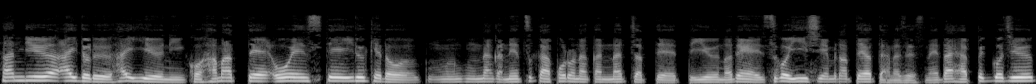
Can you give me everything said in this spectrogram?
韓流アイドル俳優にこうハマって応援しているけど、なんか熱かコロナかになっちゃってっていうので、すごいいい CM だったよって話ですね。第850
